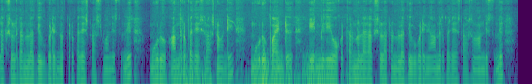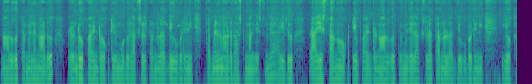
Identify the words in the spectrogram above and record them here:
లక్షల టన్నుల దిగుబడిని ఉత్తరప్రదేశ్ రాష్ట్రం అందిస్తుంది. మూడు ఆంధ్రప్రదేశ్ రాష్ట్రం అండి. మూడు పాయింట్ ఎనిమిది ఒక టన్నుల లక్షల టన్నుల దిగుబడిని ఆంధ్రప్రదేశ్ రాష్ట్రం అందిస్తుంది. నాలుగు తమిళనాడు రెండు పాయింట్ ఒకటి మూడు లక్షల టన్నుల దిగుబడిని తమిళనాడు రాష్ట్రం అందిస్తుంది. ఐదు రాజస్థాన్ ఒకటి పాయింట్ నాలుగు తొమ్మిది లక్షల టన్నుల దిగుబడిని ఈ యొక్క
